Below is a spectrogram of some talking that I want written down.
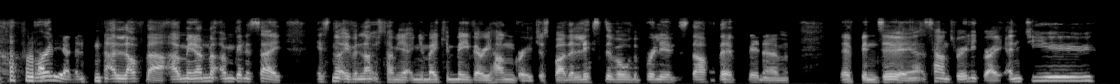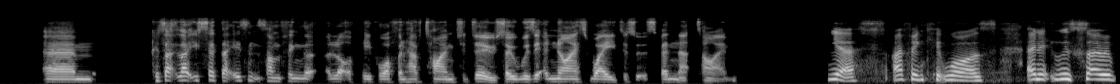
Brilliant. I love that. I mean, I'm I'm going to say it's not even lunchtime yet, and you're making me very hungry just by the list of all the brilliant stuff they've been um they've been doing. That sounds really great. And do you um because like you said, that isn't something that a lot of people often have time to do. So was it a nice way to sort of spend that time? Yes, I think it was, and it was so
